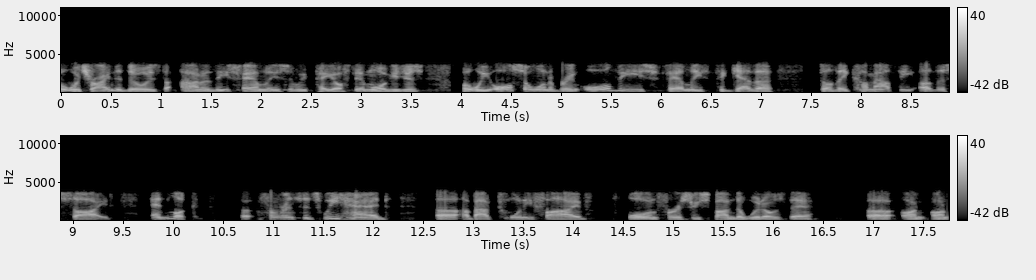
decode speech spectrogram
What we're trying to do is to honor these families and we pay off their mortgages, but we also want to bring all these families together so they come out the other side. And look, uh, for instance, we had uh, about 25 fallen first responder widows there uh, on on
